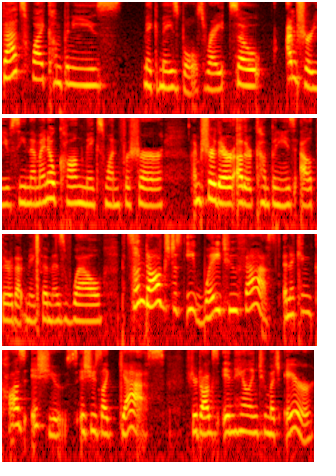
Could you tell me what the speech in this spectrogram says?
That's why companies make maze bowls, right? So I'm sure you've seen them. I know Kong makes one for sure. I'm sure there are other companies out there that make them as well. But some dogs just eat way too fast, and it can cause issues. Issues like gas. If your dog's inhaling too much air,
